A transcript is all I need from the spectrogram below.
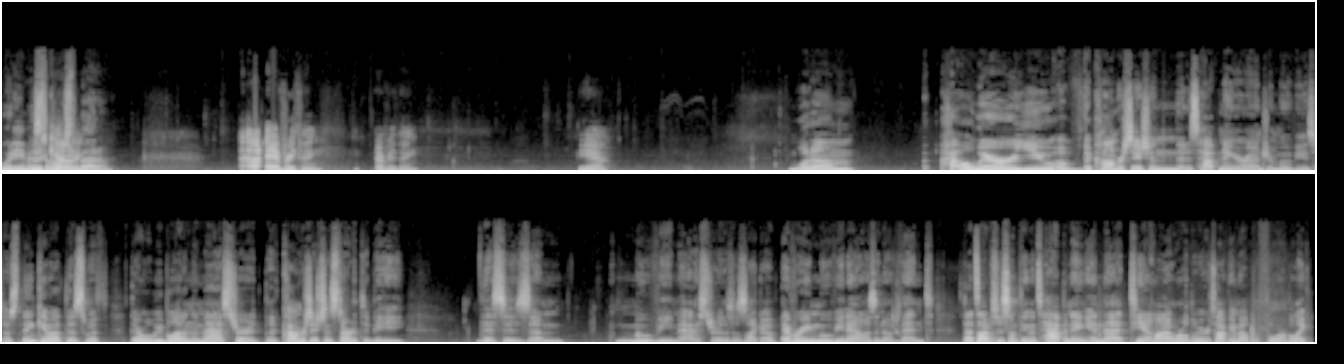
What do you miss Who's the most about him? Uh, everything, everything. Yeah. What um how aware are you of the conversation that is happening around your movies? I was thinking about this with There Will Be Blood and the Master. The conversation started to be this is a movie master. This is like a, every movie now is an event. That's obviously something that's happening in that TMI world that we were talking about before. But like,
